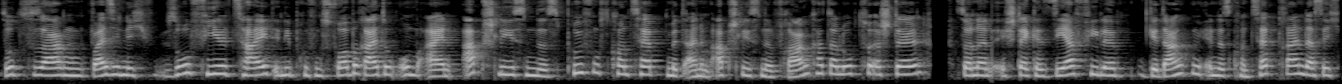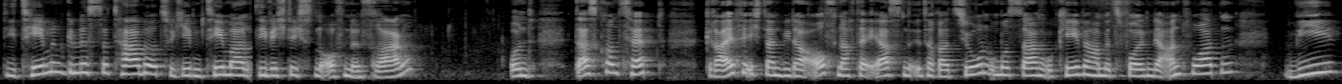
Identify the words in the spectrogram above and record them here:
sozusagen, weiß ich nicht, so viel Zeit in die Prüfungsvorbereitung, um ein abschließendes Prüfungskonzept mit einem abschließenden Fragenkatalog zu erstellen, sondern ich stecke sehr viele Gedanken in das Konzept rein, dass ich die Themen gelistet habe, zu jedem Thema die wichtigsten offenen Fragen und das Konzept greife ich dann wieder auf nach der ersten Iteration und muss sagen, okay, wir haben jetzt folgende Antworten. Wie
